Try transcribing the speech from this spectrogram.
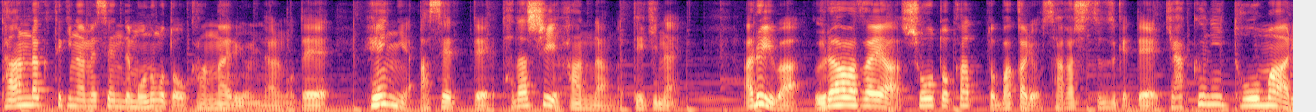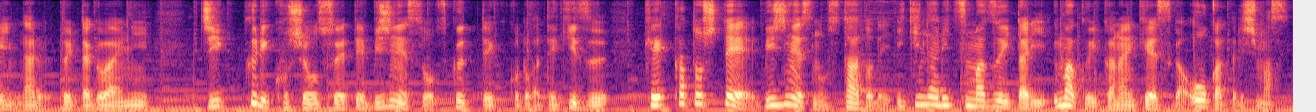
短絡的な目線で物事を考えるようになるので変に焦って正しい判断ができない。あるいは裏技やショートカットばかりを探し続けて逆に遠回りになるといった具合にじっくり腰を据えてビジネスを作っていくことができず結果としてビジネスのスタートでいきなりつまずいたりうまくいかないケースが多かったりします。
